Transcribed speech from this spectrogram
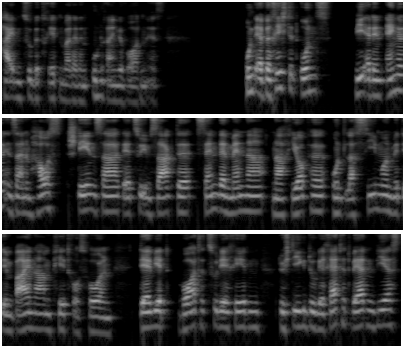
Heiden zu betreten, weil er dann unrein geworden ist. Und er berichtet uns, wie er den Engel in seinem Haus stehen sah, der zu ihm sagte, sende Männer nach Joppe und lass Simon mit dem Beinamen Petrus holen. Der wird Worte zu dir reden, durch die du gerettet werden wirst,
